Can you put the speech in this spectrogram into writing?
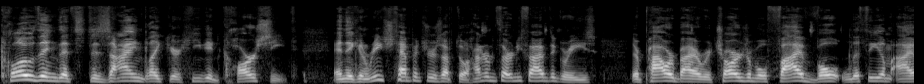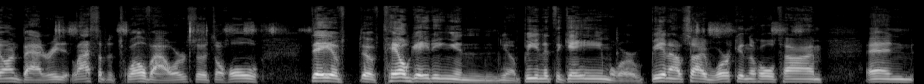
clothing that's designed like your heated car seat. And they can reach temperatures up to 135 degrees. They're powered by a rechargeable 5 volt lithium ion battery that lasts up to 12 hours. So, it's a whole day of, of tailgating and you know being at the game or being outside working the whole time, and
